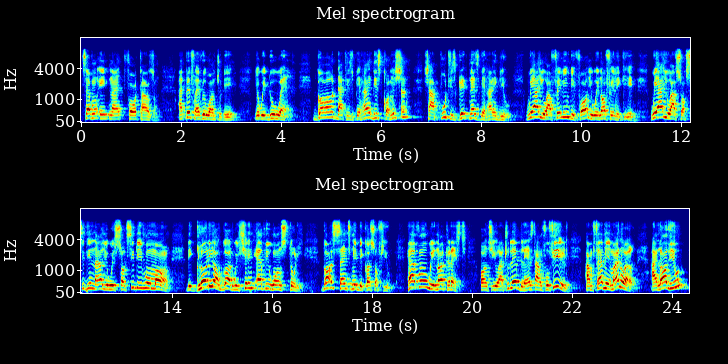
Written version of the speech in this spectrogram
789 4000. I pray for everyone today. You will do well. God that is behind this commission shall put his greatness behind you. Where you are failing before, you will not fail again. Where you are succeeding now, you will succeed even more. The glory of God will change everyone's story. God sent me because of you. Heaven will not rest until you are truly blessed and fulfilled. I'm Femi Emmanuel. I love you.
